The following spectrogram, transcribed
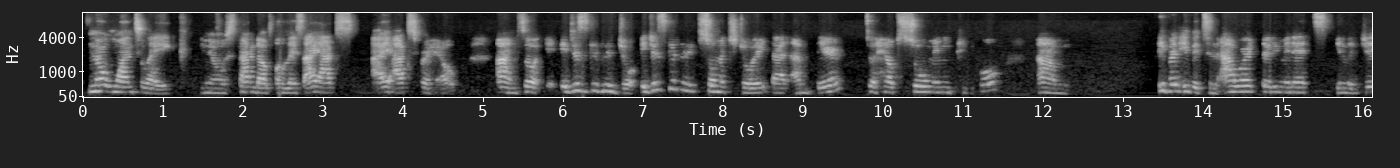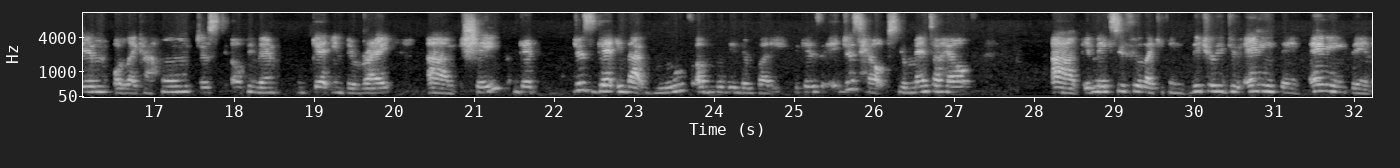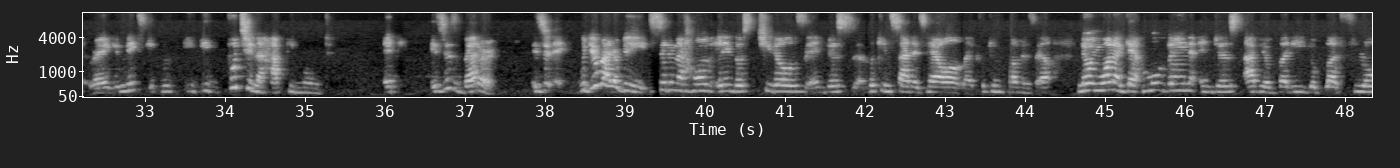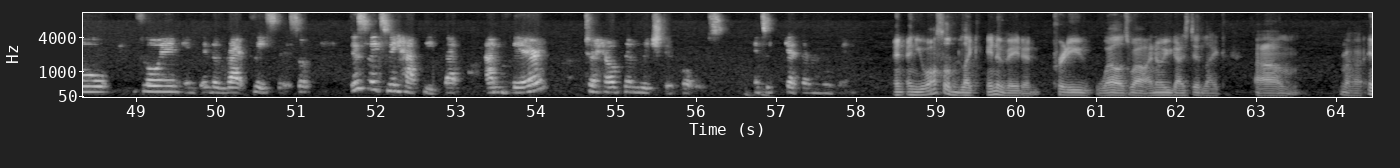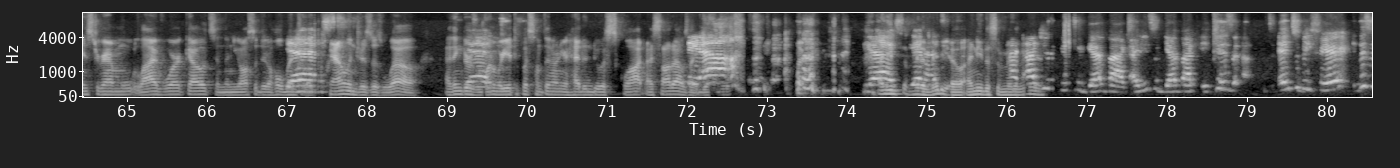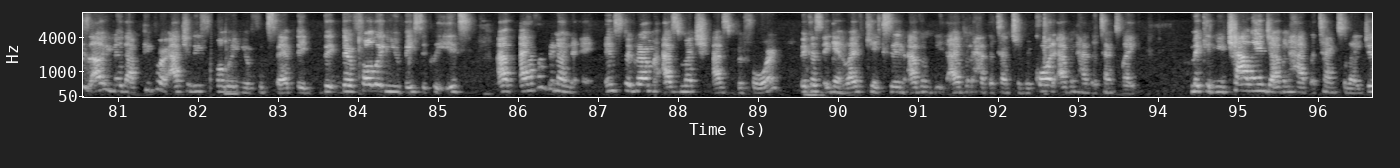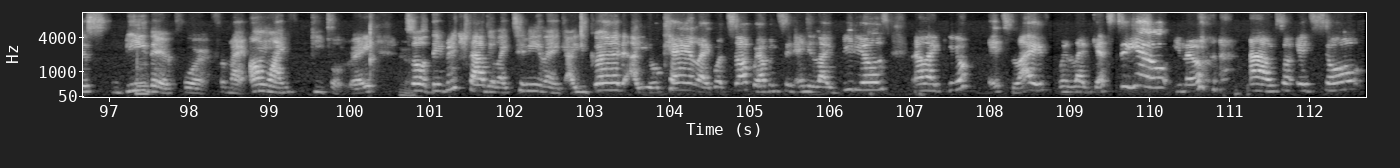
no one to like, you know, stand up unless I ask I ask for help. Um, so it, it just gives me joy. It just gives me so much joy that I'm there to help so many people. Um, even if it's an hour, 30 minutes in the gym or like at home, just helping them get in the right um, shape, get just get in that groove of moving their body because it just helps your mental health. Um, it makes you feel like you can literally do anything, anything, right? It makes it, it, it puts you in a happy mood, and it's just better. Is it? Would you rather be sitting at home eating those Cheetos and just looking sad as hell, like looking dumb as hell? No, you want to get moving and just have your body, your blood flow flowing in, in the right places. So this makes me happy that I'm there to help them reach their goals and to get them moving. And and you also like innovated pretty well as well. I know you guys did like um, uh, Instagram live workouts, and then you also did a whole bunch yes. of like, challenges as well. I think there's yes. one where you had to put something on your head and do a squat. I saw that. I was like, yeah. yes, I need to submit yes. a video. I need to submit I a video. actually need to get back. I need to get back because and to be fair, this is how you know that people are actually following your footsteps. They, they they're following you basically. It's I, I haven't been on Instagram as much as before because again, life kicks in. I haven't been, I haven't had the time to record. I haven't had the time to like make a new challenge. I haven't had the time to like just be mm-hmm. there for for my online people, right? Yeah. So they reached out. They're like, Timmy, like, are you good? Are you okay? Like, what's up? We haven't seen any live videos. And I'm like, you know, it's life when life gets to you, you know. Um, so it's so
